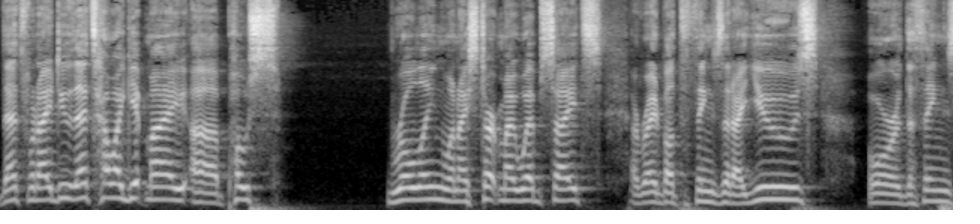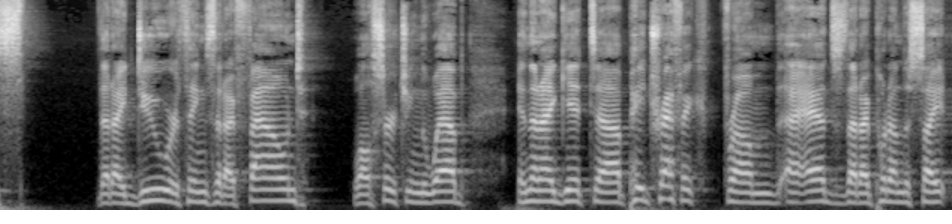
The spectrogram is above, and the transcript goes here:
That's what I do. That's how I get my uh, posts rolling when I start my websites. I write about the things that I use or the things that I do or things that I found while searching the web. And then I get uh, paid traffic from ads that I put on the site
